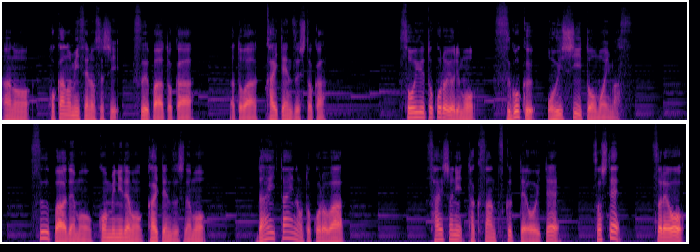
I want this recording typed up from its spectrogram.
あの他の店の寿司スーパーとかあとは回転寿司とかそういうところよりもすごく美味しいと思います。スーパーでもコンビニでも回転寿司でも大体のところは最初にたくさん作っておいてそしてそれを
